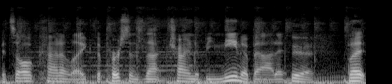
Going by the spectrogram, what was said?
it's all kind of like the person's not trying to be mean about it. yeah, But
